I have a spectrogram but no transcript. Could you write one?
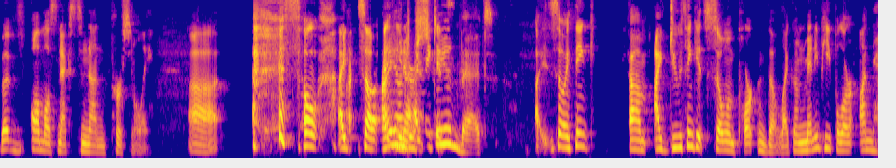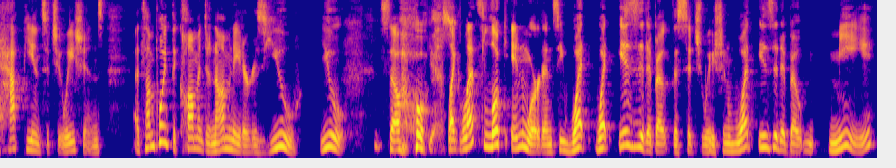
but almost next to none personally. Uh, so I so I, I understand know, I that. So I think um, I do think it's so important though. Like when many people are unhappy in situations, at some point the common denominator is you you. So yes. like let's look inward and see what what is it about the situation? What is it about me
